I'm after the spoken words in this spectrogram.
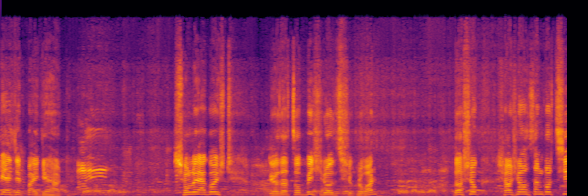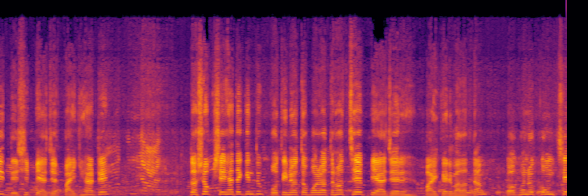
পেঁয়াজের পাইকারি হাট। ষোলোই আগস্ট দুই হাজার চব্বিশ, রোজ শুক্রবার। দর্শক, সরাসরি অবস্থান করছি দেশি পেঁয়াজের পাইকারি হাটে। দর্শক, সেই হাতে কিন্তু প্রতিনিয়ত পরিবর্তন হচ্ছে পেঁয়াজের পাইকারি বাজার দাম। কখনো কমছে,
